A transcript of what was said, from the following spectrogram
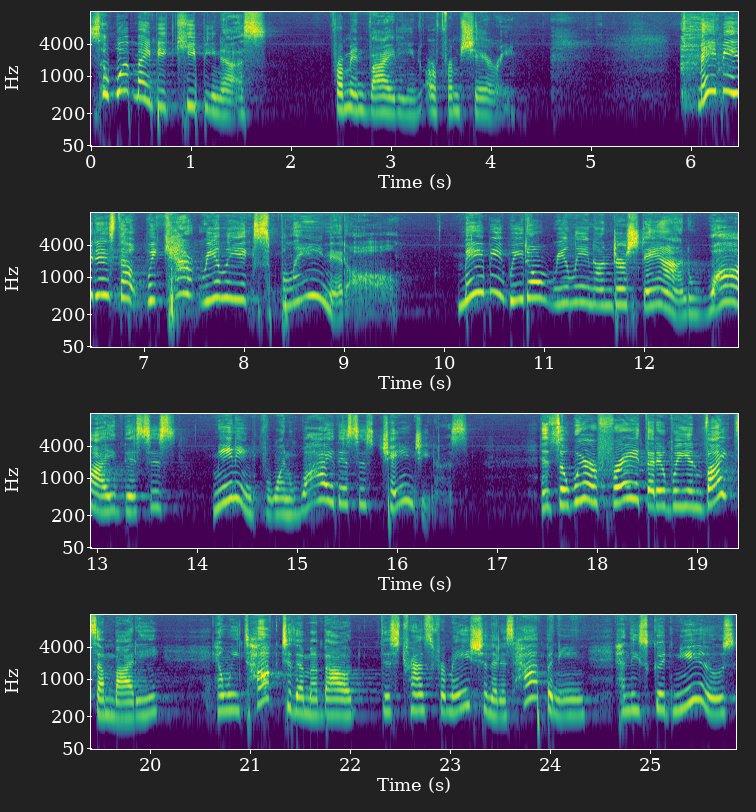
So, what might be keeping us from inviting or from sharing? Maybe it is that we can't really explain it all. Maybe we don't really understand why this is meaningful and why this is changing us. And so we're afraid that if we invite somebody and we talk to them about this transformation that is happening and these good news,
